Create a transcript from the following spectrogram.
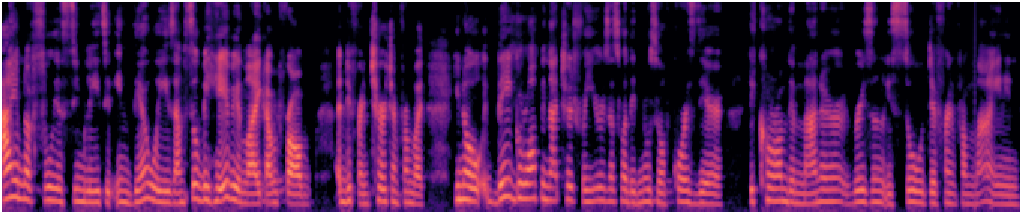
I am not fully assimilated in their ways. I'm still behaving like I'm Mhm. from a different church. I'm from a, you know, they grew up in that church for years. That's what they know. So of Mhm. course their decorum, their manner, reason is so different from mine in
